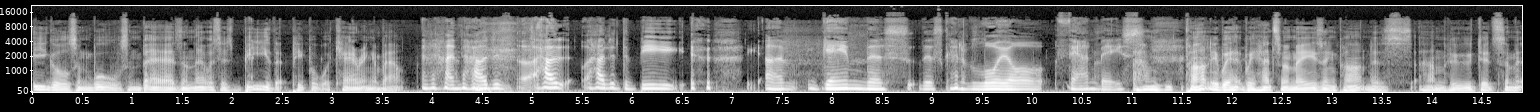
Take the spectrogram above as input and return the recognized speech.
eagles and wolves and bears, and there was this bee that people were caring about. And, and how did how how did the bee um, gain this this kind of loyal fan base? Um, partly we had, we had some amazing partners um, who did some.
